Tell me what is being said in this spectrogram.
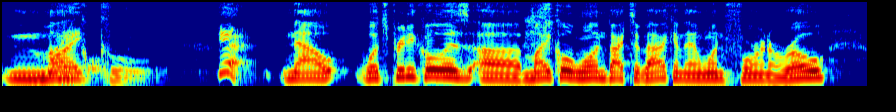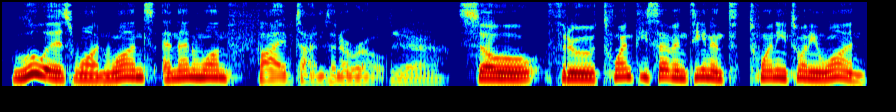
Michael. Michael. Yeah. Now, what's pretty cool is uh, Michael won back to back and then won four in a row. Lewis won once and then won five times in a row. Yeah. So through 2017 and 2021,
